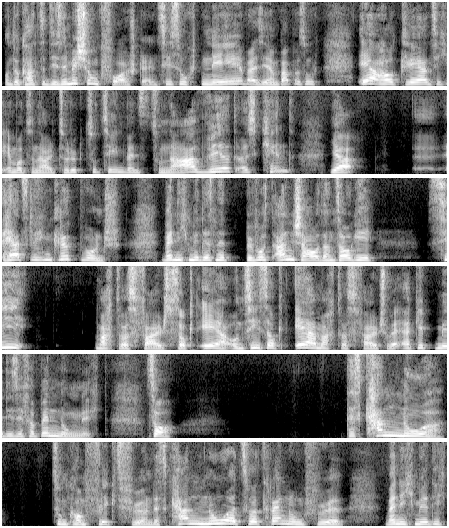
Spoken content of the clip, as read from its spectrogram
Und du kannst dir diese Mischung vorstellen. Sie sucht Nähe, weil sie ihren Papa sucht. Er hat gelernt, sich emotional zurückzuziehen, wenn es zu nah wird als Kind. Ja, äh, herzlichen Glückwunsch. Wenn ich mir das nicht bewusst anschaue, dann sage ich, sie macht was falsch, sagt er. Und sie sagt, er macht was falsch, weil er gibt mir diese Verbindung nicht. So, das kann nur zum Konflikt führen. Das kann nur zur Trennung führen, wenn ich, mir die,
